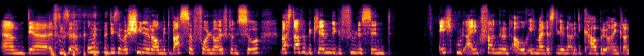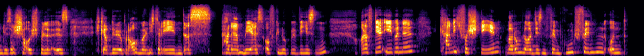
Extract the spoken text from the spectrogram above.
ähm, der dieser unten dieser Maschinenraum mit Wasser vollläuft und so, was da für beklemmende Gefühle sind, echt gut eingefangen und auch, ich meine, dass Leonardo DiCaprio ein grandioser Schauspieler ist. Ich glaube, darüber brauchen wir nicht reden. Das hat er mehr als oft genug bewiesen. Und auf der Ebene kann ich verstehen, warum Leute diesen Film gut finden und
